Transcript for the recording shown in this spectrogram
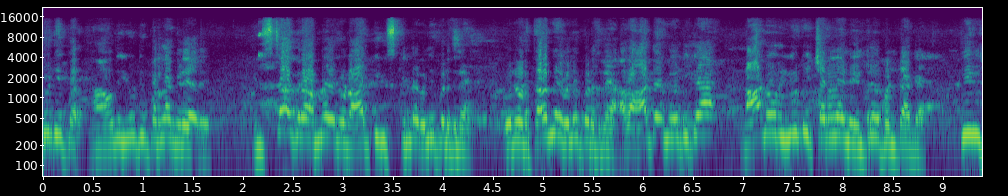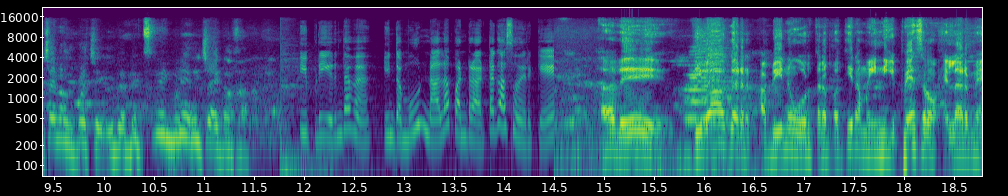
யூடியூபர் நான் வந்து யூடியூபர்லாம் கிடையாது. இன்ஸ்டாகிராம்ல என்னோட ஆக்டிங் ஸ்கில்ல வெளிப்படுத்தினேன். என்னோட திறமையை வெளிப்படுத்தினேன். அதை ஆட்டோமேட்டிக்கா நானூறு யூடியூப் சேனல்ல என்ன இன்டர்வியூ பண்ணிட்டாங்க. டிவி சேனல் போச்சு. இப்போ பிக் ஸ்கிரீன் கூட ரீச் ஆயிட்டோம் சார் இப்படி இருந்தவன் இந்த மூணு நாளா பண்ற அட்டகாசம் இருக்கே. அதாவது திவாகர் அப்படின்னு ஒருத்தரை பத்தி நம்ம இன்னைக்கு பேசுறோம் எல்லாருமே.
